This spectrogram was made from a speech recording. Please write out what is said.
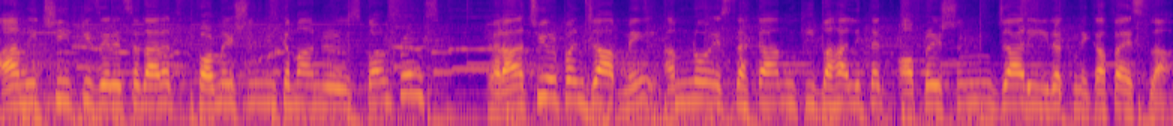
आर्मी चीफ की जेर सदारत फॉर्मेशन कमांडर्स कॉन्फ्रेंस, कराची और पंजाब में अमनो इस्तेकाम की बहाली तक ऑपरेशन जारी रखने का फैसला।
